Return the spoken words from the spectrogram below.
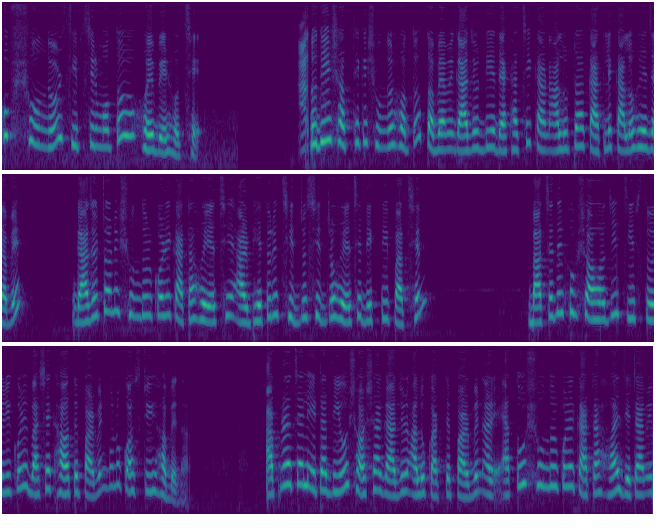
খুব সুন্দর চিপসের মতো হয়ে বের হচ্ছে। আলু দিয়ে সব থেকে সুন্দর হতো, তবে আমি গাজর দিয়ে দেখাচ্ছি, কারণ আলুটা কাটলে কালো হয়ে যাবে। গাজরটা অনেক সুন্দর করে কাটা হয়েছে, আর ভেতরে ছিদ্র ছিদ্র হয়েছে, দেখতেই পাচ্ছেন। বাচ্চাদের খুব সহজেই চিপস তৈরি করে বাসায় খাওয়াতে পারবেন, কোনো কষ্টই হবে না। আপনারা চাইলে এটা দিয়েও শশা গাজর, আলু কাটতে পারবেন। আর এত সুন্দর করে কাটা হয় যেটা আমি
